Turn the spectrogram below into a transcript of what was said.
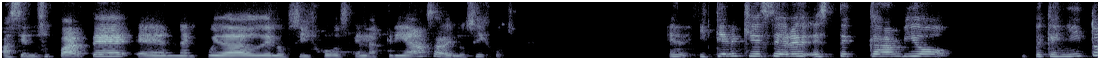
haciendo su parte en el cuidado de los hijos, en la crianza de los hijos. y tiene que ser este cambio pequeñito.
